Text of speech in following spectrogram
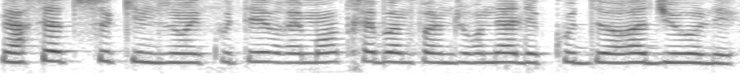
Merci à tous ceux qui nous ont écoutés. Vraiment, très bonne fin de journée à l'écoute de Radio Olé.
